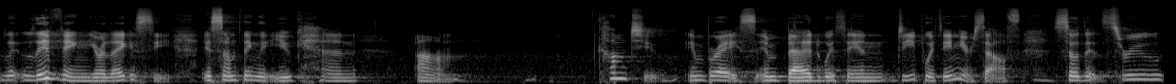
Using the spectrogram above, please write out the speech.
li- living your legacy is something that you can um, come to, embrace, embed within, deep within yourself, so that through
